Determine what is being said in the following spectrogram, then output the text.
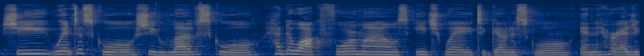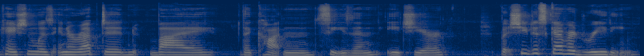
She went to school. She loved school, had to walk four miles each way to go to school, and her education was interrupted by the cotton season each year. But she discovered reading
